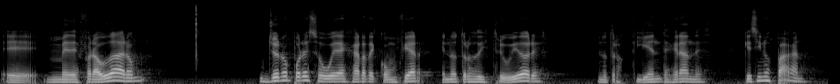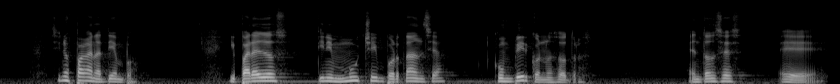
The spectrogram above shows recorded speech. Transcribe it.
eh, me defraudaron, yo no por eso voy a dejar de confiar en otros distribuidores, en otros clientes grandes, que sí nos pagan, sí nos pagan a tiempo. Y para ellos tiene mucha importancia cumplir con nosotros. entonces eh,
